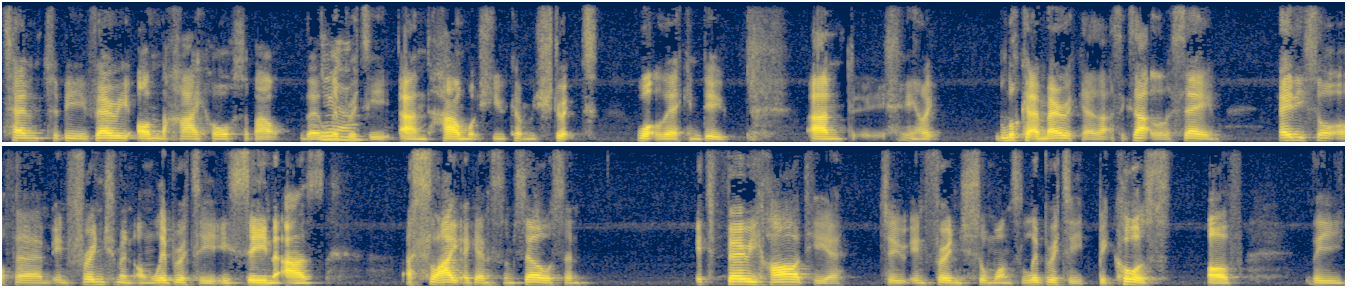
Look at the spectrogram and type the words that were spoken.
tend to be very on the high horse about their yeah. liberty and how much you can restrict what they can do. And you know, look at America, that's exactly the same. Any sort of um, infringement on liberty is seen as a slight against themselves, and it's very hard here to infringe someone's liberty because of the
